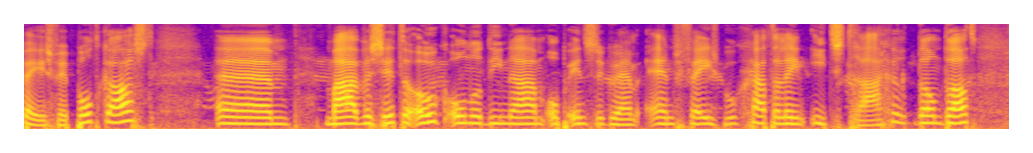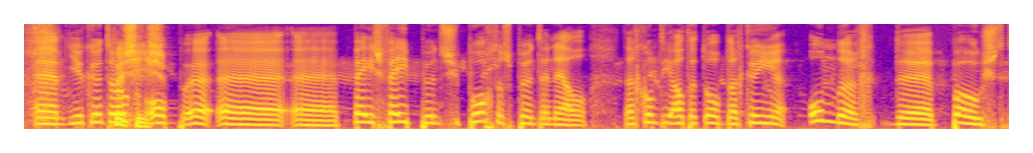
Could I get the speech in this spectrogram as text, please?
PSV Podcast. Um, maar we zitten ook onder die naam op Instagram en Facebook. Gaat alleen iets trager dan dat. Um, je kunt ook op uh, uh, uh, psv.supporters.nl. Daar komt hij altijd op. Daar kun je onder de post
